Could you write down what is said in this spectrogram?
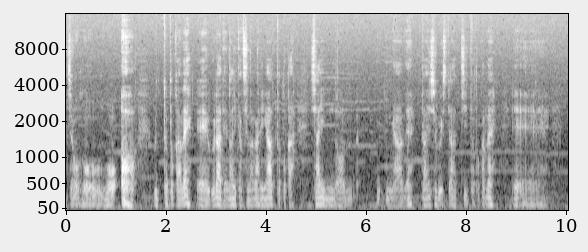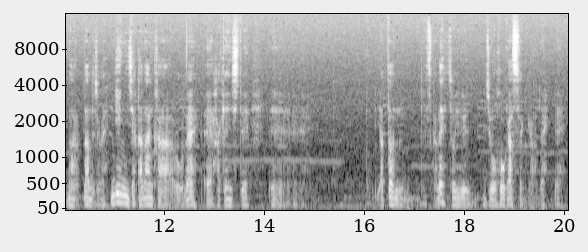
情報を 売ったとかね、えー、裏で何かつながりがあったとか社員のがね退職してあっち行ったとかね、えー、ななんでしょうね。忍者かなんかをね、えー、派遣して、えー、やったんですかね。そういう情報合戦がね、えー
